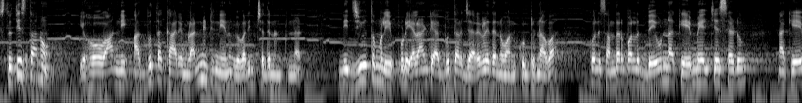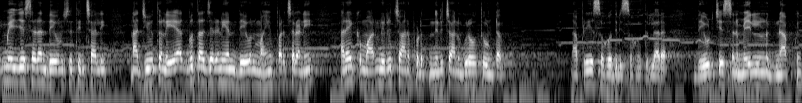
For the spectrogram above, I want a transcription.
స్థుతిస్తాను యహోవా నీ అద్భుత కార్యములన్నిటిని నేను వివరించదని అంటున్నాడు నీ జీవితంలో ఎప్పుడు ఎలాంటి అద్భుతాలు జరగలేదని నువ్వు అనుకుంటున్నావా? కొన్ని సందర్భాల్లో దేవుడు నాకు ఏం మేలు చేశాడు? నాకు ఏం మేలు చేశాడని దేవుని స్థుతించాలి? నా జీవితంలో ఏ అద్భుతాలు జరిగినాయని దేవుని మహింపరచాలని అనేక మార్లు నిరుచానపడుతుంది నిరుచాను గురవుతూ ఉంటాం. నా ప్రియ సహోదరి సహోదరులారా దేవుడు చేసిన మేలులను జ్ఞాపకం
